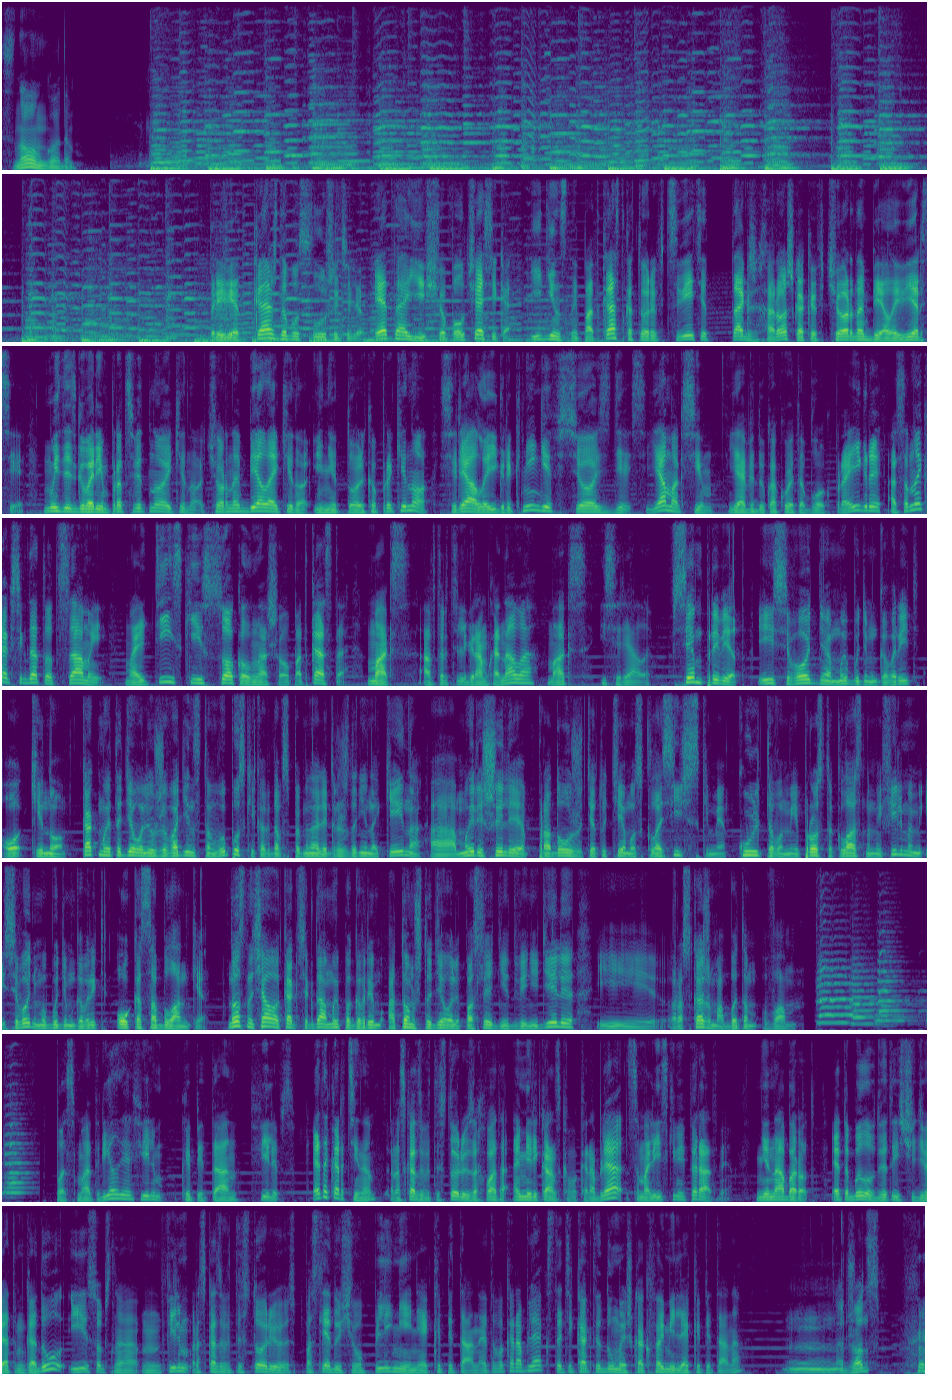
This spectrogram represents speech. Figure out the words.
С Новым годом! Привет каждому слушателю! Это «Еще полчасика» — единственный подкаст, который в цвете так же хорош, как и в черно-белой версии. Мы здесь говорим про цветное кино, черно-белое кино и не только про кино. Сериалы, игры, книги — все здесь. Я Максим, я веду какой-то блог про игры, а со мной, как всегда, тот самый мальтийский сокол нашего подкаста — Макс, автор телеграм-канала «Макс и сериалы». Всем привет! И сегодня мы будем говорить о кино. Как мы это делали уже в одиннадцатом выпуске, когда вспоминали гражданина Кейна, а, мы решили продолжить эту тему с классическими, культовыми и просто классными фильмами, и сегодня мы будем говорить о Касабланке. Но сначала, как всегда, мы поговорим о том, что делали последние две недели, и расскажем об этом вам. Посмотрел я фильм «Капитан Филлипс». Эта картина рассказывает историю захвата американского корабля сомалийскими пиратами. Не наоборот. Это было в 2009 году, и, собственно, фильм рассказывает историю последующего пленения капитана этого корабля. Кстати, как ты думаешь, как фамилия капитана? Джонс.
